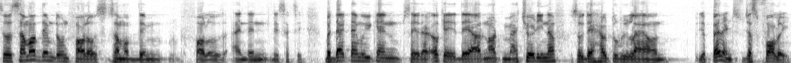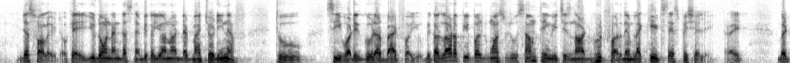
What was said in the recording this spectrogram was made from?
So some of them don't follow, some of them follow, and then they succeed. But that time we can say that okay, they are not matured enough, so they have to rely on your parents. Just follow it. Just follow it. Okay, you don't understand because you are not that matured enough to see what is good or bad for you. Because a lot of people wants to do something which is not good for them, like kids especially, right? But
